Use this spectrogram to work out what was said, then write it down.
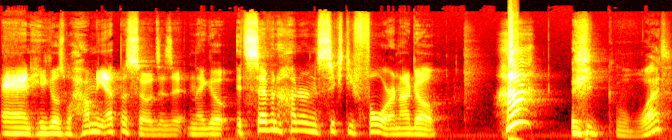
And he goes, Well, how many episodes is it? And they go, It's 764. And I go, Huh? what?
